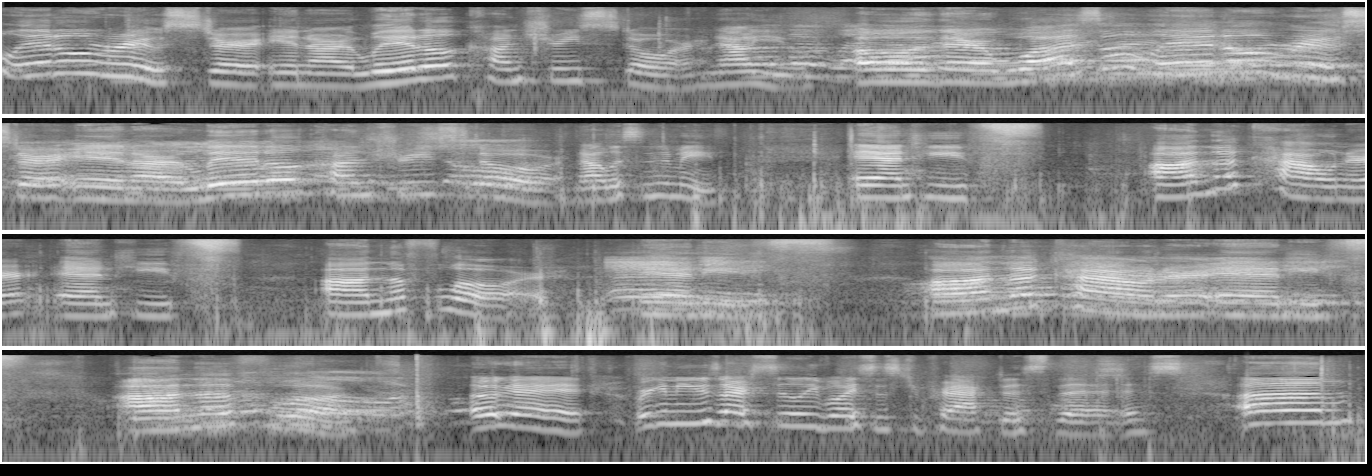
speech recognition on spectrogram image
a little rooster in our little country store. Now you. Oh, there was a little rooster in our little country store. Now listen to me. And he on the counter, and he on the floor, and he on the counter, and he on the floor. Okay, we're going to use our silly voices to practice this. Um,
